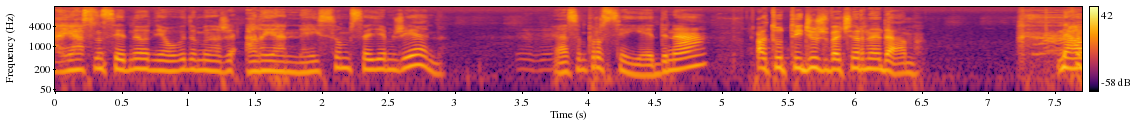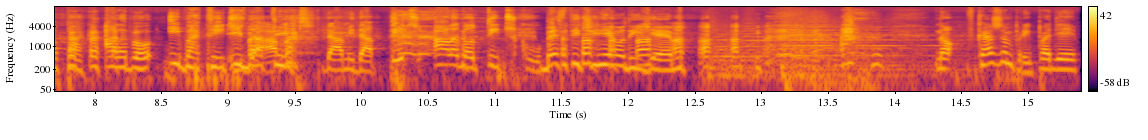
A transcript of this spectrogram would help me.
A ja som si jedného dňa uvedomila, že ale ja nejsom sedem žien. Ja som proste jedna, A tu tyč už večer nedám. naopak, alebo iba tyč Iba dám. tyč. Dá mi dá tyč alebo tyčku. Bez tyči neodídem. No, v každom prípade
